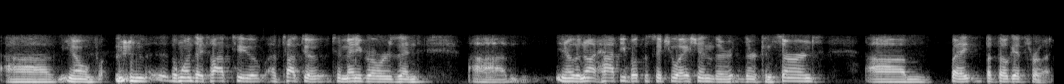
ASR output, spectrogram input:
uh, you know the ones I talked to, I've talked to to many growers, and um, you know, they're not happy about the situation. They're they're concerned, um, but but they'll get through it.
